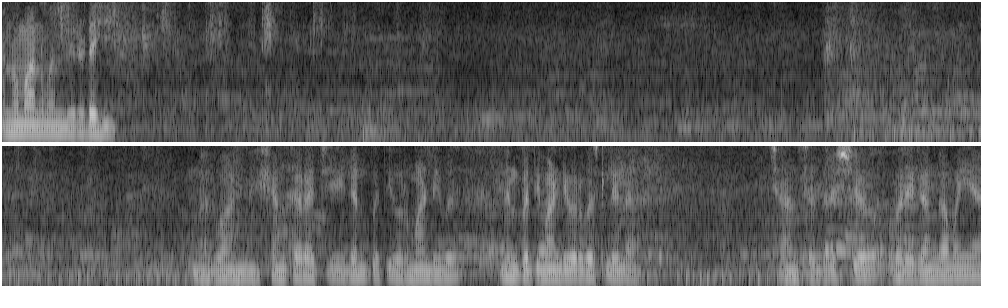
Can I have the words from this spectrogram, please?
हनुमान मंदिर डही भगवान शंकराची गणपतीवर मांडीवर गणपती मांडीवर बसलेला. छानसं दृश्य वरे गंगामय्या.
